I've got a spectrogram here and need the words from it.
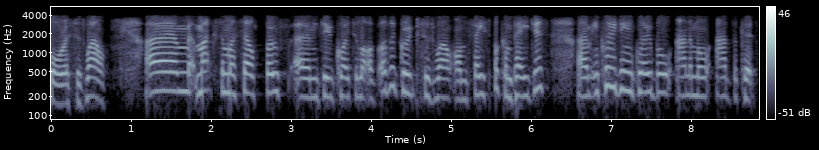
for us as well. Um, Max and myself both um, do quite a lot of other groups as well on Facebook and pages, um, including Global Animal Advocate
